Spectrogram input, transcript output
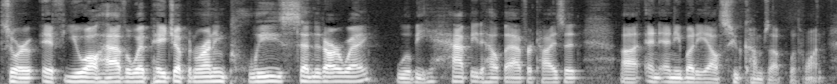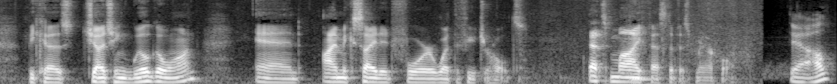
So if you all have a web page up and running, please send it our way. We'll be happy to help advertise it, uh, and anybody else who comes up with one, because judging will go on, and I'm excited for what the future holds. That's my Festivus miracle. Yeah, I'll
